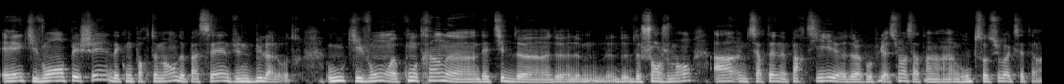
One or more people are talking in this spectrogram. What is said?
et qui vont empêcher des comportements de passer d'une bulle à l'autre, ou qui vont contraindre des types de de, de, de, changement à une certaine partie de la population, à certains groupes sociaux, etc.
